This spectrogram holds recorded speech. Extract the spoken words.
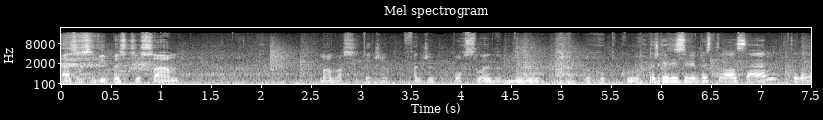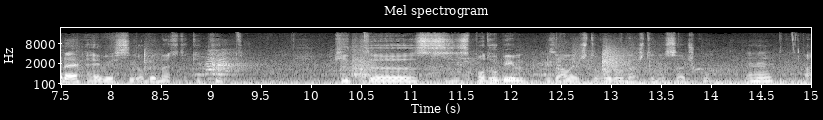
Ja som si vypestil sám. Mám asi takže fakt, že poslednú húbku. Počkaj, ty si vypestoval sám? To je dobré. Hej, vieš si objednať taký kit, kit e, s, s podhubím, zaleješ to vodou, dáš to do sačku Mhm. a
